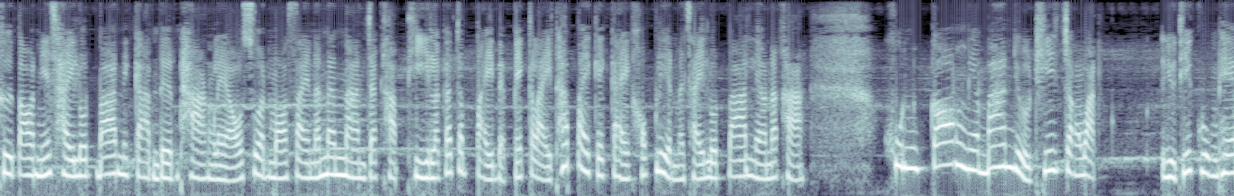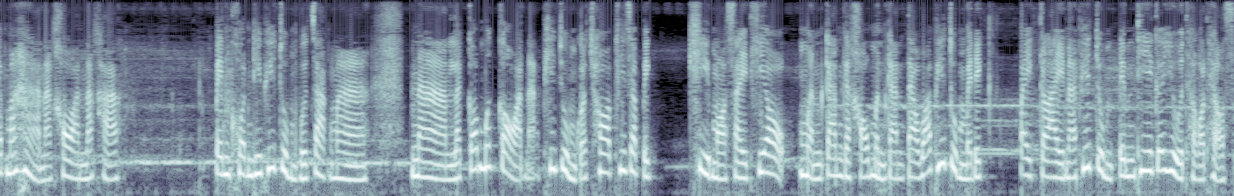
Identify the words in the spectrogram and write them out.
คือตอนนี้ใช้รถบ้านในการเดินทางแล้ว ส่วนมอไซค์นั้นนานๆจะขับทีแล้วก็จะไปแบบไม่ไกล ถ้าไปไกลๆเขาเปลี่ยนมาใช้รถบ้านแล้วนะคะ คุณก้องเนี่ยบ้านอยู่ที่จังหวัดอยู่ที่กรุงเทพมหานครนะคะเป็นคนที่พี่จุ๋มรู้จักมานาน แล้วก็เมื่อก่อนอะ พี่จุ๋มก็ชอบที่จะไป ขี่มอไซค์เที่ยวเหมือนกันกับเขาเหมือนกัน แต่ว่าพี่จุ๋มไม่ได้ไปไกลนะ พี่จุ๋มเต็มที่ก็อยู่แถวแถวส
